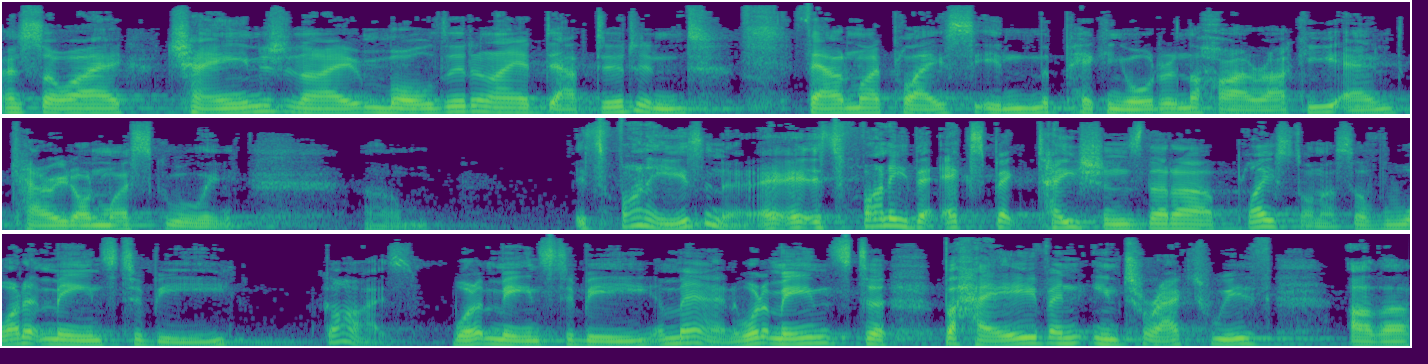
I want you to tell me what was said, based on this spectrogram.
And so I changed and I molded and I adapted and found my place in the pecking order and the hierarchy and carried on my schooling. Um, it's funny, isn't it? It's funny the expectations that are placed on us of what it means to be guys, what it means to be a man, what it means to behave and interact with other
